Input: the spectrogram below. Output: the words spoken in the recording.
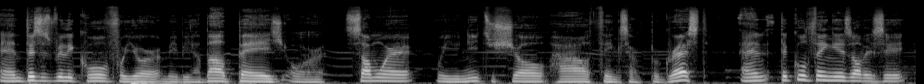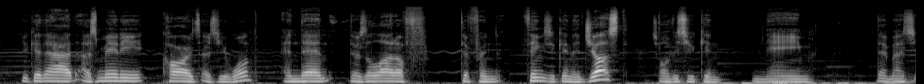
And this is really cool for your maybe about page or somewhere where you need to show how things have progressed. And the cool thing is obviously you can add as many cards as you want and then there's a lot of different things you can adjust. So obviously you can name them as,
